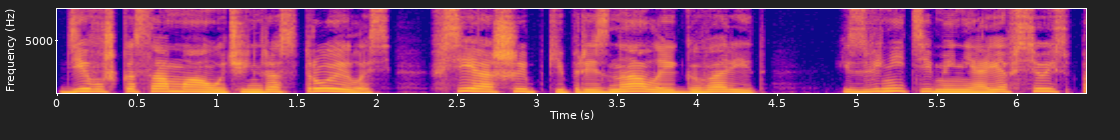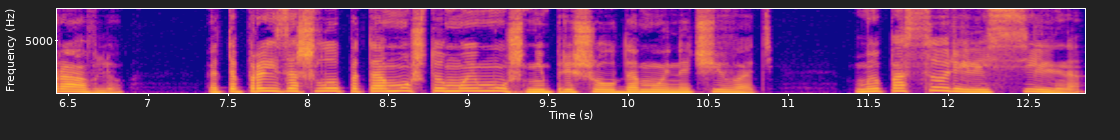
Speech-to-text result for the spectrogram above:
Девушка сама очень расстроилась, все ошибки признала и говорит, «Извините меня, я все исправлю. Это произошло потому, что мой муж не пришел домой ночевать. Мы поссорились сильно.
